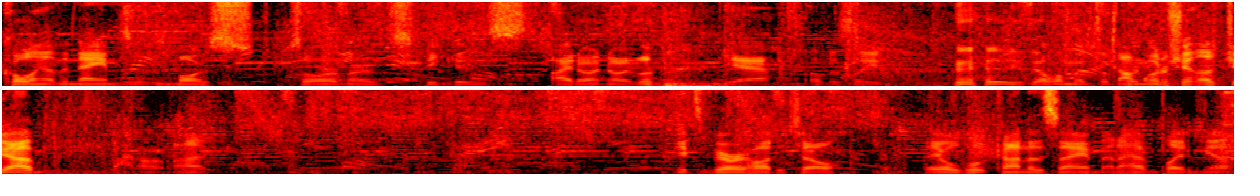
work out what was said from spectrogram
calling out the names of most Sora moves because I don't know them. Yeah, obviously. These elements are. I'm going to shoot another jab. I don't, I, It's very hard to tell. They all look kind of the same, and I haven't played them yet.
